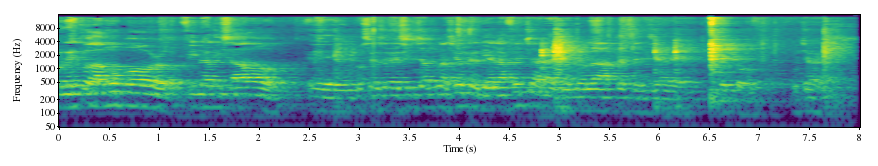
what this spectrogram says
Con esto damos por finalizado eh, el proceso de circulación del día de la fecha, agradeciendo la presencia de, de todos. Muchas gracias.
